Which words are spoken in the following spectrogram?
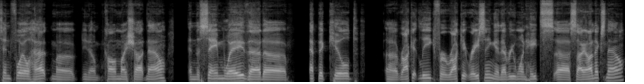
tinfoil hat, uh, you know, calling my shot now. in the same way that uh, Epic killed uh, Rocket League for Rocket Racing and everyone hates uh, Psyonix now.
